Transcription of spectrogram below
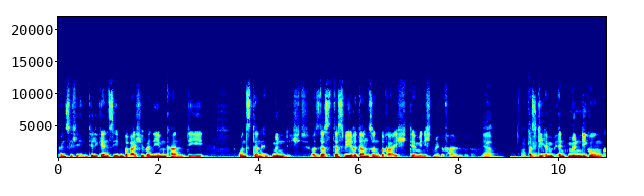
künstliche Intelligenz eben Bereiche übernehmen kann, die uns dann entmündigt. Also das, das wäre dann so ein Bereich, der mir nicht mehr gefallen würde. Ja. Okay. Also die Entmündigung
